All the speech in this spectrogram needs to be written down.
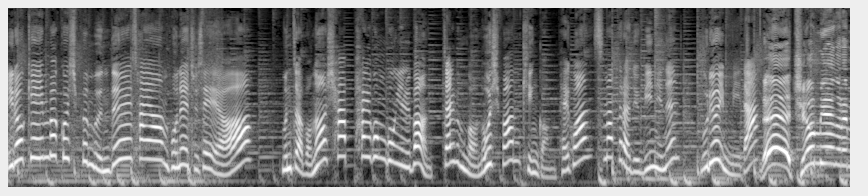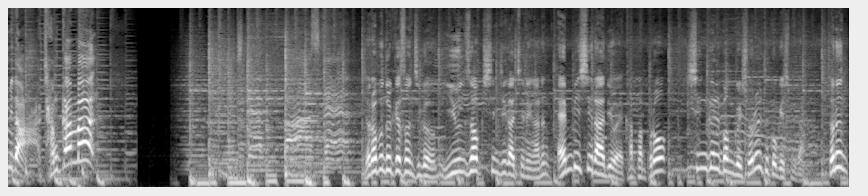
이렇게 힘 받고 싶은 분들 사연 보내주세요. 문자번호 샵 8001번 짧은 건 50원 긴 건 100원 스마트 라디오 미니는 무료입니다. 네 주현미의 노래입니다. 잠깐만. 여러분들께서는 지금 이윤석 신지가 진행하는 MBC 라디오의 간판 프로 싱글벙글 쇼를 듣고 계십니다. 저는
